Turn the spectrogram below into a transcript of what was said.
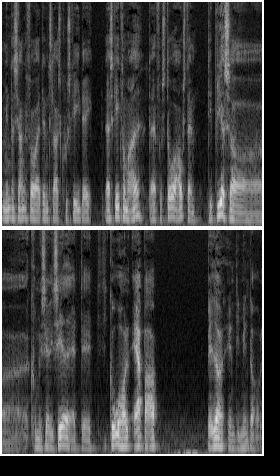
mindre chance for, at den slags kunne ske i dag. Der er sket for meget. Der er for stor afstand. Det bliver så kommercialiseret, at øh, de gode hold er bare bedre end de mindre hold.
